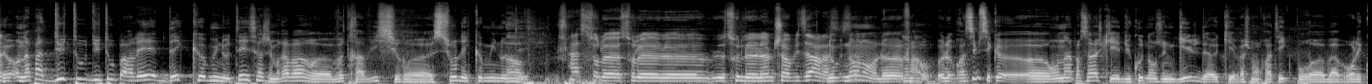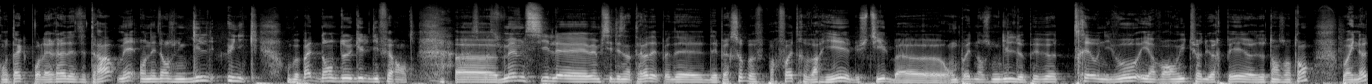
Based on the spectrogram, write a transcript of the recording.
Euh, on n'a pas du tout, du tout parlé des communautés. Et ça, j'aimerais avoir euh, votre avis sur euh, sur les communautés. Oh, Ah, sur le, sur le, le, le truc, le launcher Blizzard là Donc non non le, Non, enfin, non. le principe c'est que euh, on a un personnage qui est du coup dans une guilde euh, qui est vachement pratique pour euh, bah, pour les contacts pour les raids etc mais on est dans une guilde unique on peut pas être dans deux guildes différentes Euh, même si les même si les intérêts des, des, des persos peuvent parfois être variés du style bah, euh, on peut être dans une guilde de PvE très haut niveau et avoir envie de faire du RP euh, de temps en temps why not?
